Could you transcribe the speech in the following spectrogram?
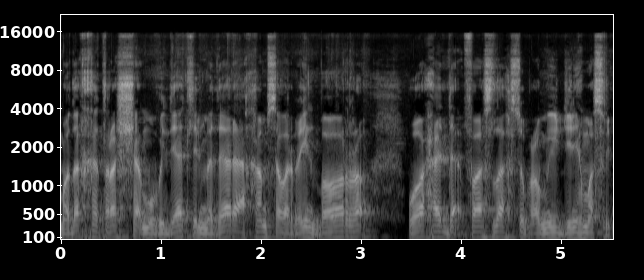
مضخة رش مبيدات للمزارع 45 بار 1.700 جنيه مصري.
